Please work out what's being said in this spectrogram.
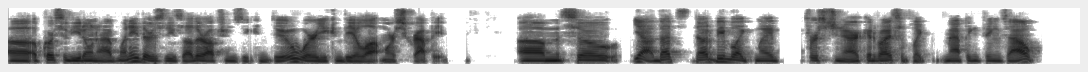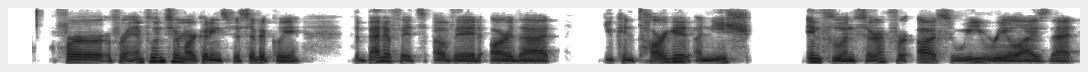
Uh, of course, if you don't have money, there's these other options you can do where you can be a lot more scrappy. Um, so yeah, that's, that would be like my first generic advice of like mapping things out. For, for influencer marketing specifically, the benefits of it are that you can target a niche influencer. For us, we realize that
